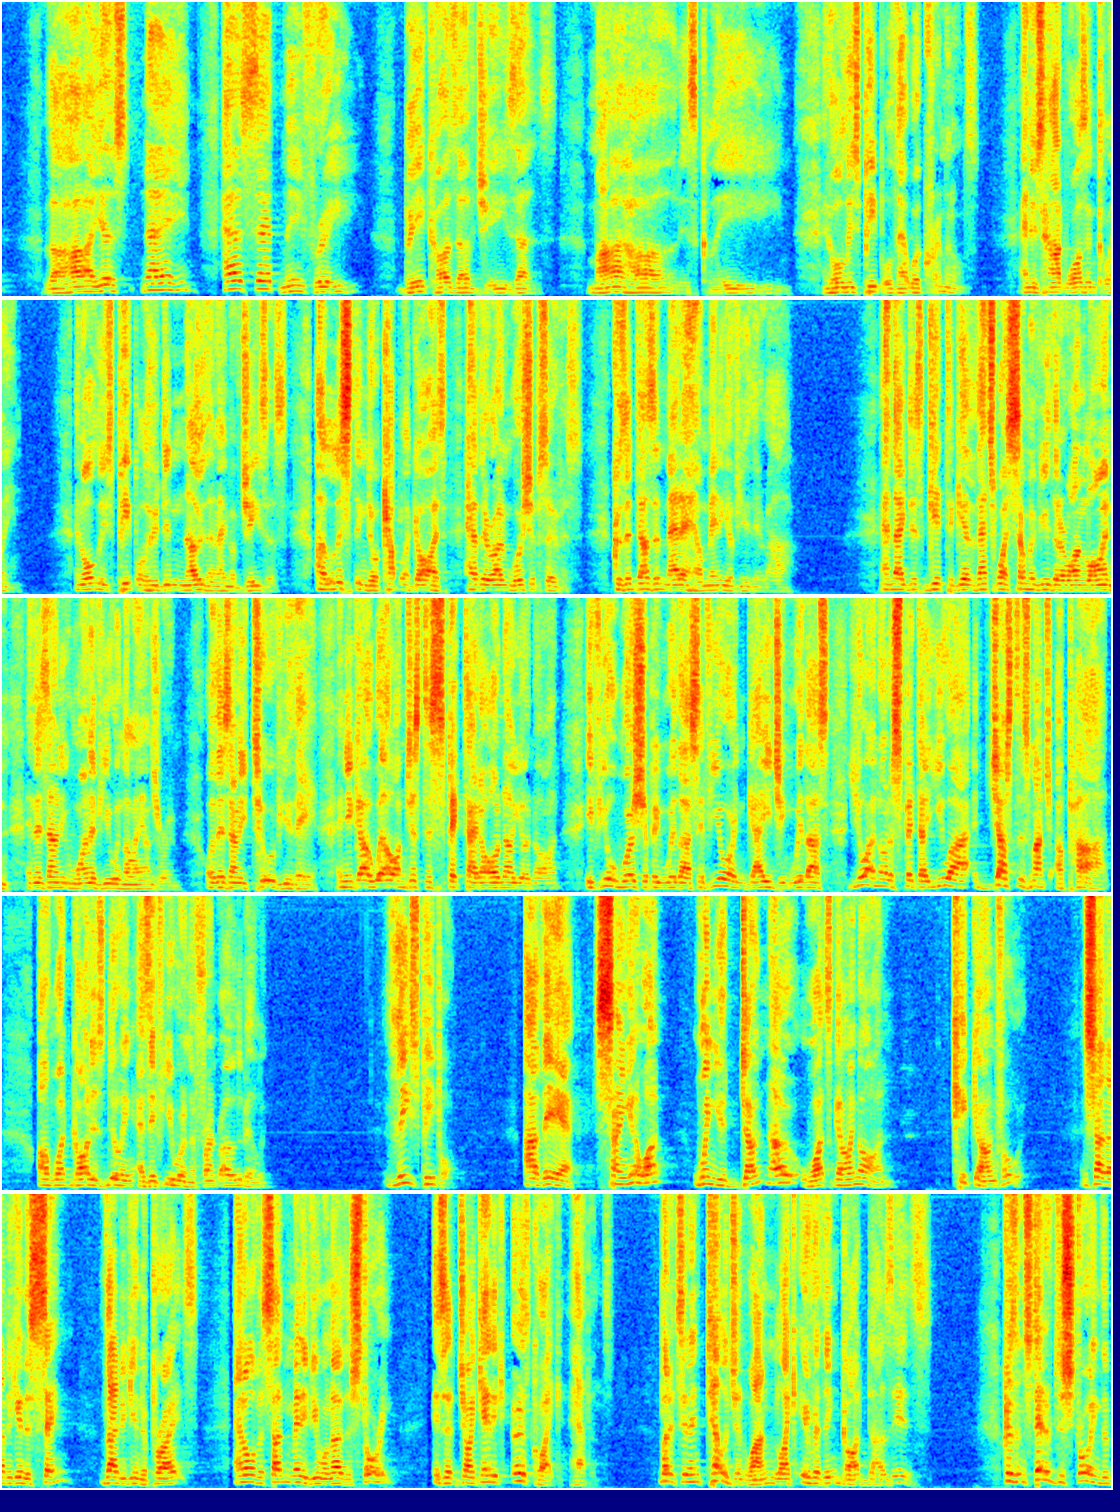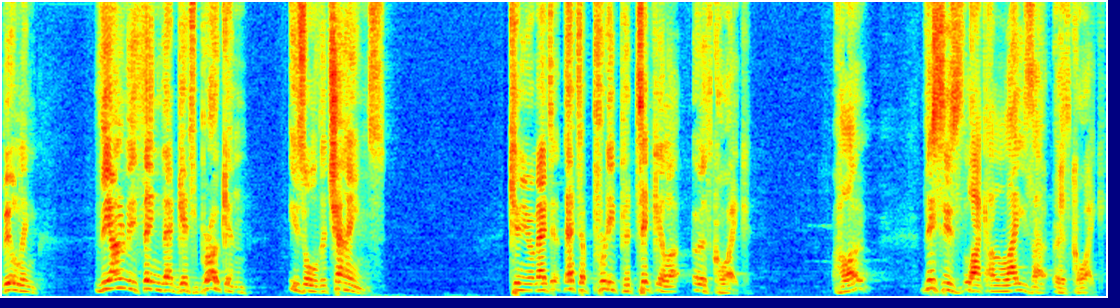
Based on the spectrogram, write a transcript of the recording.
The highest name has set me free because of Jesus. My heart is clean. And all these people that were criminals, and his heart wasn't clean and all these people who didn't know the name of Jesus are listening to a couple of guys have their own worship service because it doesn't matter how many of you there are. And they just get together. That's why some of you that are online and there's only one of you in the lounge room or there's only two of you there. And you go, Well, I'm just a spectator. Oh, no, you're not. If you're worshiping with us, if you're engaging with us, you are not a spectator. You are just as much a part of what God is doing as if you were in the front row of the building. These people are there saying, you know what? When you don't know what's going on, keep going forward. And so they begin to sing, they begin to praise, and all of a sudden, many of you will know the story, is a gigantic earthquake happens. But it's an intelligent one, like everything God does is. Because instead of destroying the building the only thing that gets broken is all the chains. Can you imagine? That's a pretty particular earthquake. Hello? This is like a laser earthquake.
